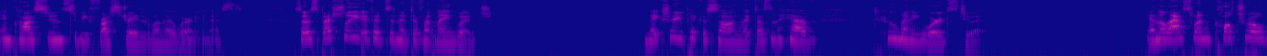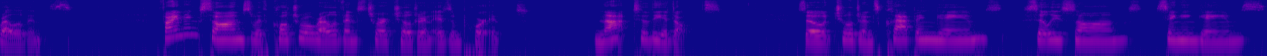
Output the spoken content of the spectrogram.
and cause students to be frustrated when they're learning this. So, especially if it's in a different language, make sure you pick a song that doesn't have too many words to it. And the last one cultural relevance. Finding songs with cultural relevance to our children is important, not to the adults. So, children's clapping games, silly songs, singing games,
